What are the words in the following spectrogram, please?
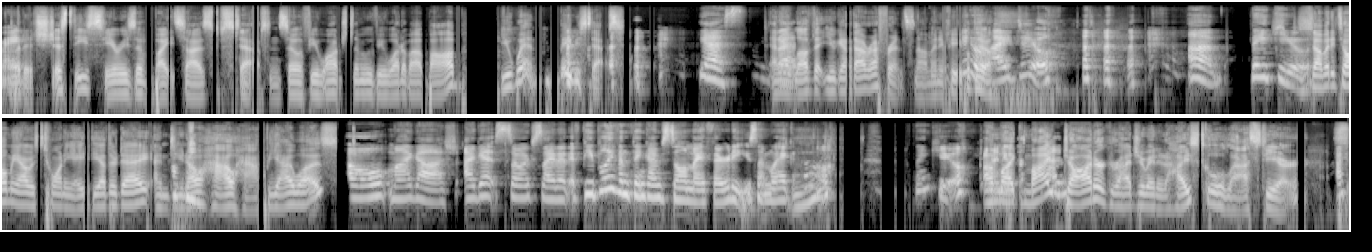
Right. But it's just these series of bite sized steps. And so if you watch the movie What About Bob? You win. Baby steps. yes. And I love that you get that reference. Not many people do. do. I do. um, thank you. Somebody told me I was 28 the other day, and do you know how happy I was? oh my gosh. I get so excited. If people even think I'm still in my 30s, I'm like, Mhm. oh, thank you. I'm like, my daughter graduated high school last year.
